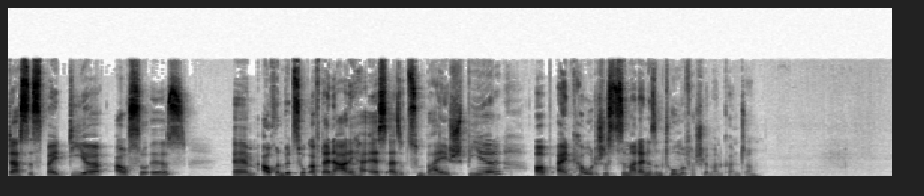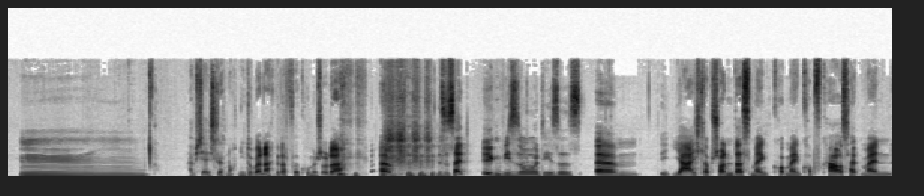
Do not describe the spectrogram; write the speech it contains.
dass es bei dir auch so ist? Ähm, auch in Bezug auf deine ADHS, also zum Beispiel, ob ein chaotisches Zimmer deine Symptome verschlimmern könnte. Mmh, Habe ich ehrlich gesagt noch nie drüber nachgedacht, voll komisch, oder? ähm, es ist halt irgendwie so dieses, ähm, ja, ich glaube schon, dass mein, Ko mein Kopfchaos halt mein,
